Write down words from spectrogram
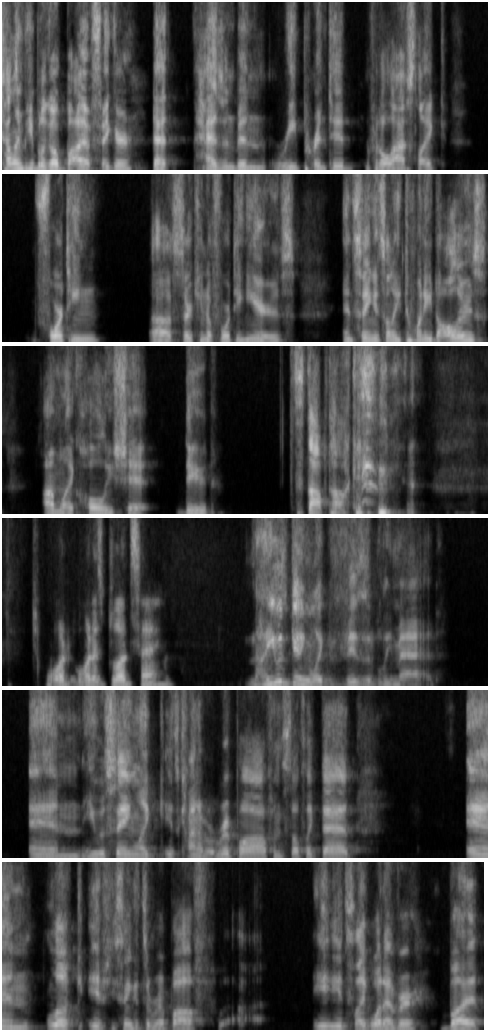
telling people to go buy a figure that hasn't been reprinted for the last like 14 uh 13 or 14 years and saying it's only $20 i'm like holy shit dude stop talking What what is blood saying? now he was getting like visibly mad and he was saying like it's kind of a ripoff and stuff like that And look, if you think it's a ripoff, uh, it's like whatever. But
